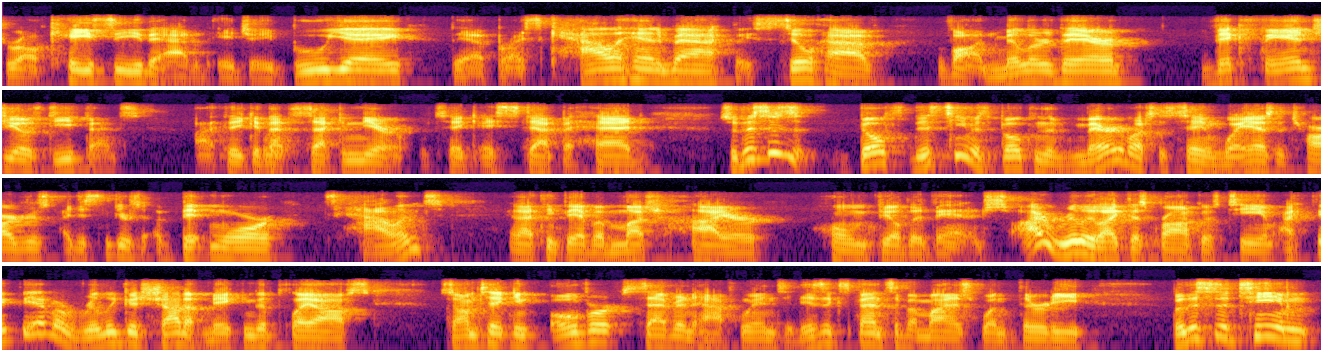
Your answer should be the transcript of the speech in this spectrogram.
Jurrell Casey. They added AJ Bouye. They have Bryce Callahan back. They still have Von Miller there. Vic Fangio's defense, I think, in that second year will take a step ahead. So this is built. This team is built in very much the same way as the Chargers. I just think there's a bit more talent, and I think they have a much higher home field advantage. So I really like this Broncos team. I think they have a really good shot at making the playoffs. So I'm taking over seven and a half wins. It is expensive at minus 130. But this is a team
